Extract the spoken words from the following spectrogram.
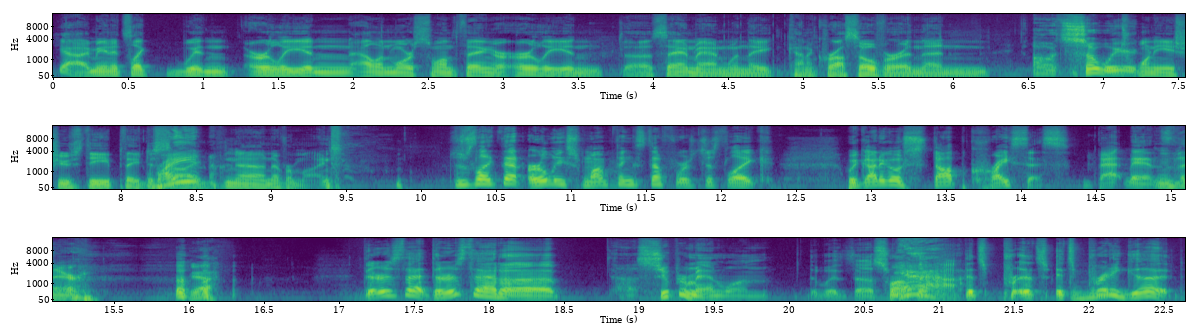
Yeah, I mean, it's like when early in Alan Moore's Swamp Thing or early in uh, Sandman when they kind of cross over and then oh, it's so weird. 20 issues deep they decide, Right? nah, never mind. Just like that early Swamp Thing stuff, where it's just like we got to go stop Crisis. Batman's there. yeah. There's that. There's that. Uh, uh Superman one with uh, Swamp Yeah. Thing. That's pr- it's it's pretty good.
